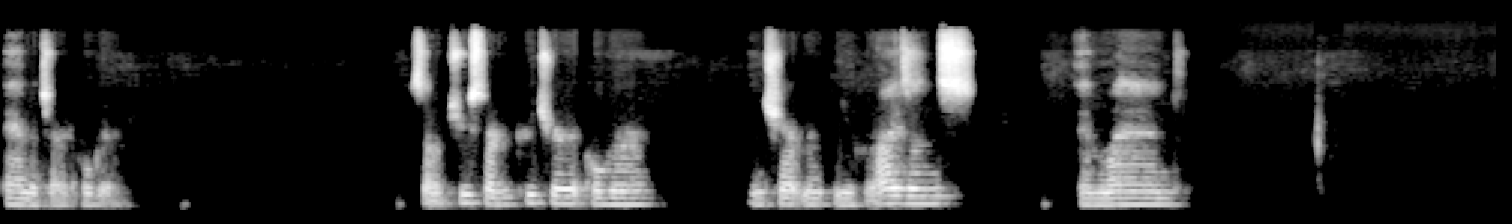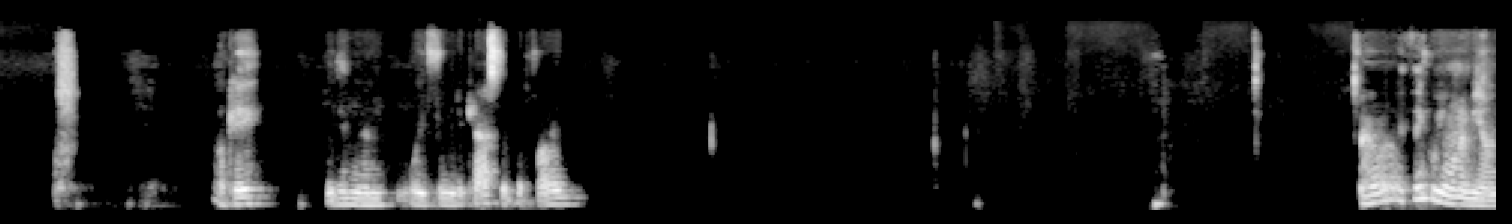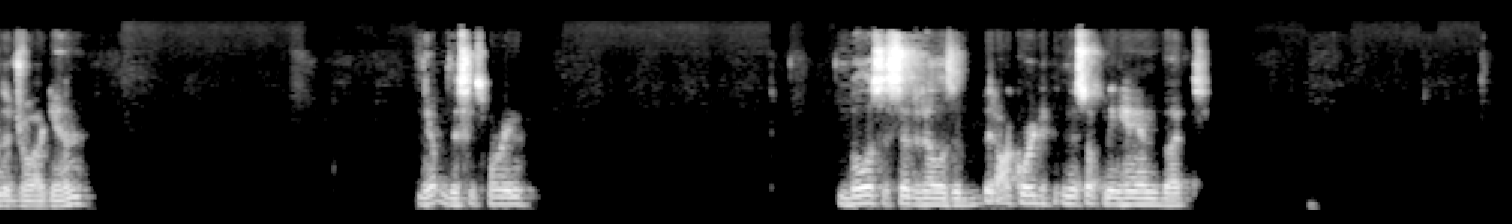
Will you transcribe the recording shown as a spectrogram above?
and the turret Ogre. So choose target creature, Ogre, enchantment, New Horizons, and land. okay, he didn't even wait for me to cast it, but fine. Uh, I think we want to be on the draw again. Yep, this is fine. Bolas' Citadel is a bit awkward in this opening hand, but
